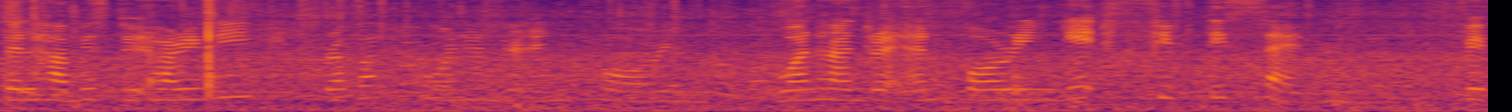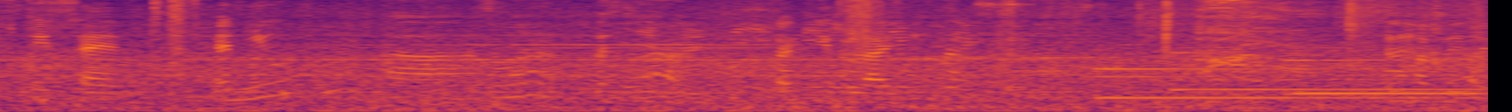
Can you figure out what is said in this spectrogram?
Total habis duit hari ni berapa? 104 104 ringgit 50 cent 50 cent And you? Tak kira lagi Alhamdulillah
